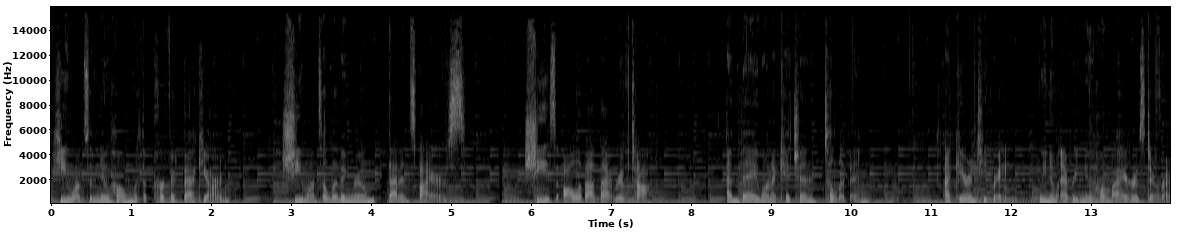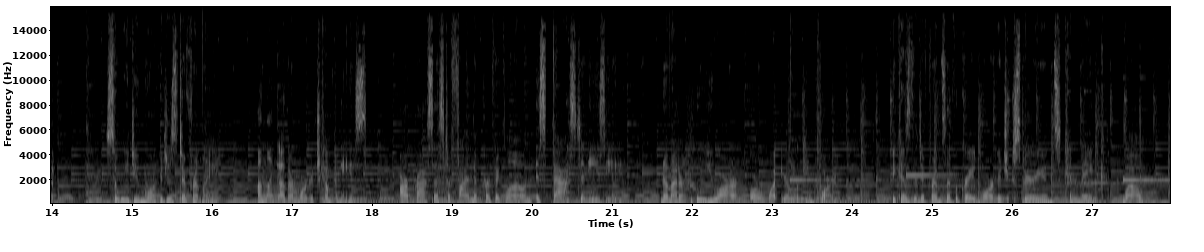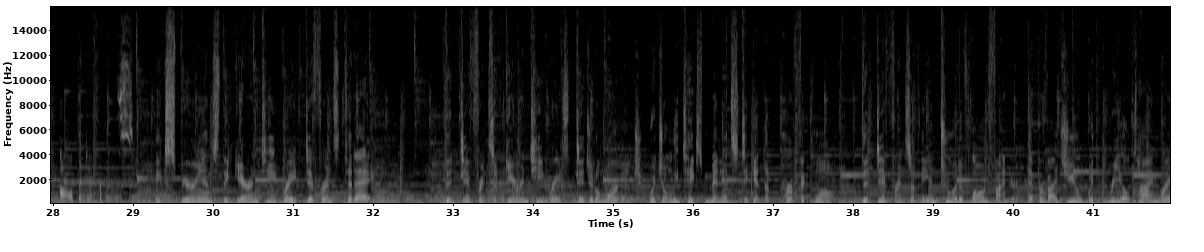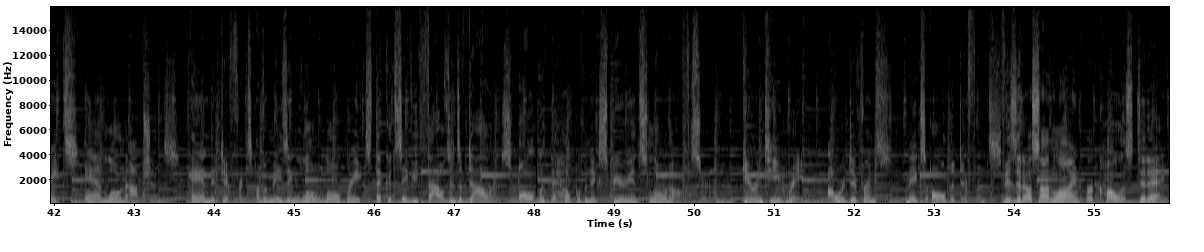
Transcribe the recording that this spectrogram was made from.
He wants a new home with a perfect backyard. She wants a living room that inspires. She's all about that rooftop. And they want a kitchen to live in. At Guaranteed Rate, we know every new home buyer is different. So we do mortgages differently. Unlike other mortgage companies, our process to find the perfect loan is fast and easy, no matter who you are or what you're looking for. Because the difference of a great mortgage experience can make, well, all the difference. Experience the guaranteed rate difference today. The difference of Guaranteed Rates digital mortgage, which only takes minutes to get the perfect loan. The difference of the intuitive loan finder that provides you with real time rates and loan options. And the difference of amazing low, low rates that could save you thousands of dollars, all with the help of an experienced loan officer. Guaranteed Rate. Our difference makes all the difference. Visit us online or call us today.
